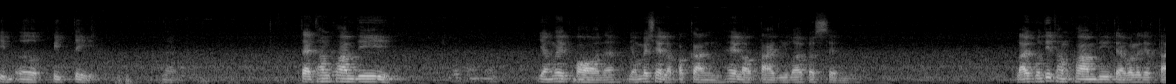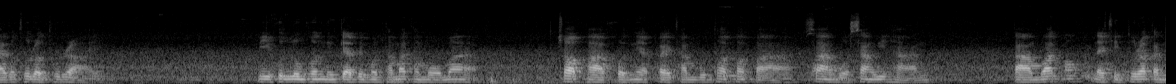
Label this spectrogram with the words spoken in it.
อิ่มเอิบปิตินะแต่ทำความดียังไม่พอนะยังไม่ใช่หลักประกันให้เราตายดีร้อยเปอร์เซ็นหลายคนที่ทำความดีแต่เวลาจะตายก็ทุรนทุราย มีคุณลุงคนหนึ่งแกเป็นคนธรรมะธรรมโมมาก ชอบพาคนเนี่ยไปทำบุญทอดข้าวป่า สร้างโบสถ์สร้างวิหาร ตามวัดในถิ่นธุรกัน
